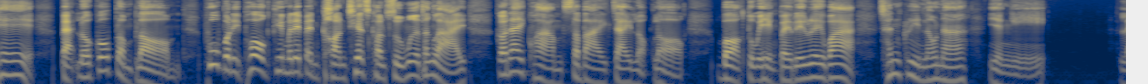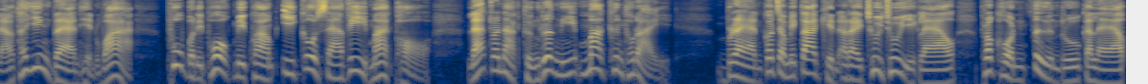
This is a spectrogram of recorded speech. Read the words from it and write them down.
เท่ๆ แปะโลโก้ปลอมๆ ผู้บริโภคที่ไม่ได้เป็น conscious consumer ทั้งหลาย ก็ได้ความสบายใจหลอกๆ บอกตัวเองไปเรื่อยๆว่า ฉันกรีนแล้วนะ อย่างนี้ แล้วถ้ายิ่งแบรนด์เห็นว่า ผู้บริโภคมีความ ego savvy มากพอ และตระหนักถึงเรื่องนี้มากขึ้นเท่าไหร่ แบรนด์ก็จะไม่กล้าเขียนอะไรชุยๆอีกแล้ว เพราะคนตื่นรู้กันแล้ว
